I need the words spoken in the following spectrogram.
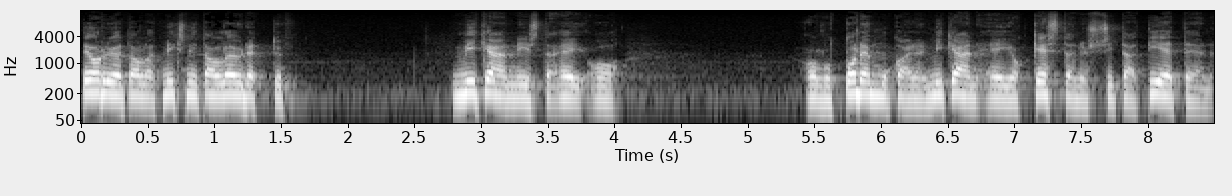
teorioita ollut, että miksi niitä on löydetty. Mikään niistä ei ole ollut todenmukainen, mikään ei ole kestänyt sitä tieteen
